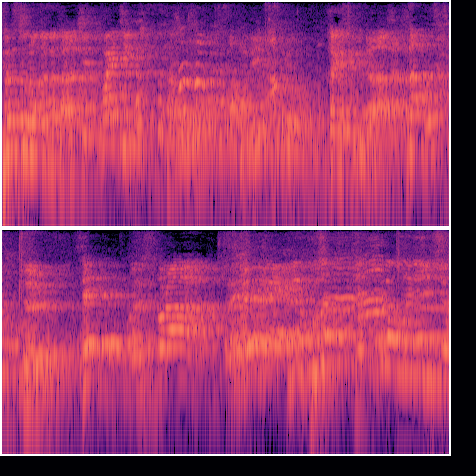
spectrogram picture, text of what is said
편수로 가면 다 같이 파이팅 하고 마무리 하도록 하겠습니다. 자 하나, 둘, 셋. 연습하라! 그냥 보자. 네, 출발 보내주십시오.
